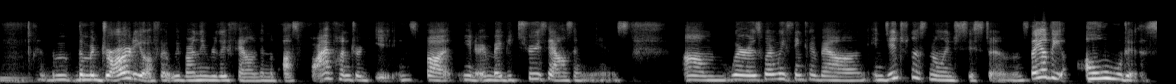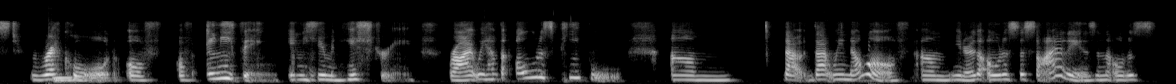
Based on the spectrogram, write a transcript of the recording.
the, majority of it we've only really found in the past 500 years, but you know maybe 2,000 years. Um, whereas when we think about Indigenous knowledge systems, they are the oldest record of, of anything in human history, right? We have the oldest people. Um, that that we know of. Um, you know the oldest societies and the oldest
